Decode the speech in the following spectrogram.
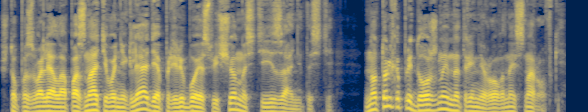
что позволяло опознать его не глядя при любой освещенности и занятости, но только при должной натренированной сноровке.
